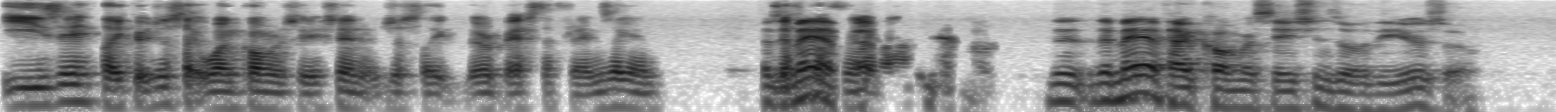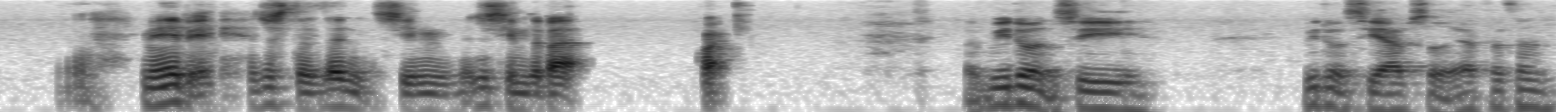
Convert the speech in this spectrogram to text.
easy. Like it was just like one conversation. And it was just like they're best of friends again. But they may have nothing ever happened. they, they may have had conversations over the years though. Maybe it just it didn't seem. It just seemed a bit quick. Like we don't see we don't see absolutely everything.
